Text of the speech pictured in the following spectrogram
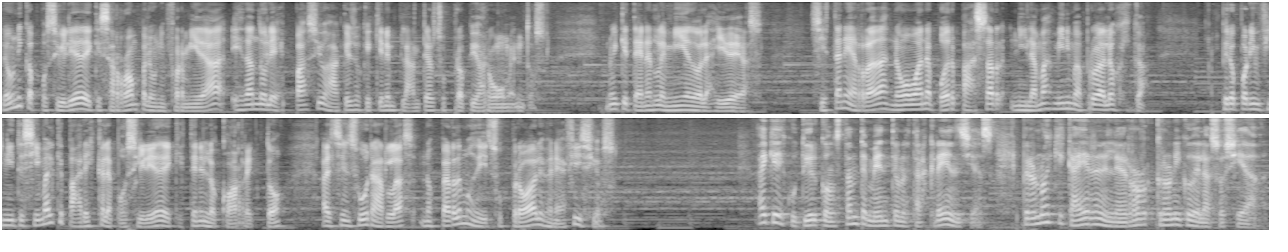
La única posibilidad de que se rompa la uniformidad es dándole espacios a aquellos que quieren plantear sus propios argumentos. No hay que tenerle miedo a las ideas. Si están erradas no van a poder pasar ni la más mínima prueba lógica. Pero por infinitesimal que parezca la posibilidad de que estén en lo correcto, al censurarlas nos perdemos de sus probables beneficios. Hay que discutir constantemente nuestras creencias, pero no hay que caer en el error crónico de la sociedad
